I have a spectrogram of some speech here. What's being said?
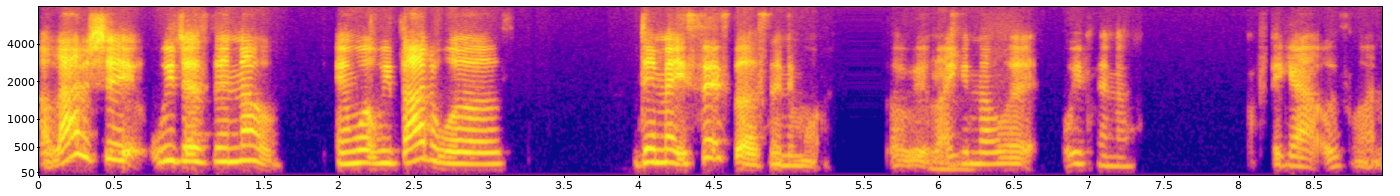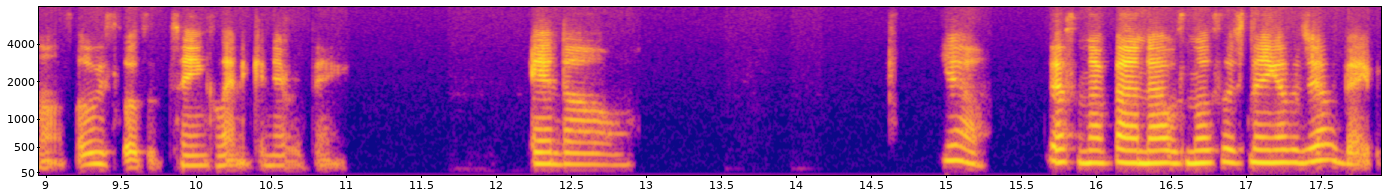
a lot of shit we just didn't know. And what we thought it was didn't make sense to us anymore. So we were like, Mhm. you know what? We finna figure out what's going on. So we used to go to the teen clinic and everything. And um yeah, that's when I found out there was no such thing as a jelly baby.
